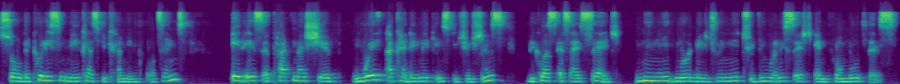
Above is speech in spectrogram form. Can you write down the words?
So the policymakers become important. It is a partnership with academic institutions because, as I said, we need knowledge, we need to do research and promote this.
